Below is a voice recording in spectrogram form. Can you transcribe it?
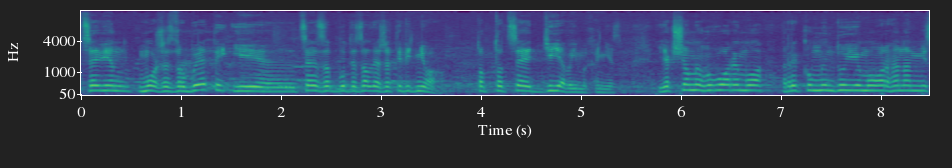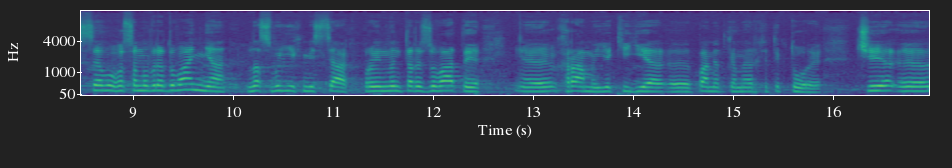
це він може зробити, і це буде залежати від нього. Тобто це дієвий механізм. Якщо ми говоримо, рекомендуємо органам місцевого самоврядування на своїх місцях проінвентаризувати е, храми, які є е, пам'ятками архітектури, чи е,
